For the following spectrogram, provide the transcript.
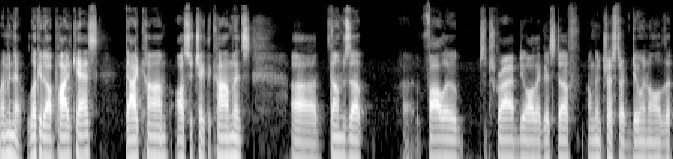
Let me know. Look it up podcast.com. Also check the comments. Uh, thumbs up, uh, follow, subscribe, do all that good stuff. I'm gonna try to start doing all the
